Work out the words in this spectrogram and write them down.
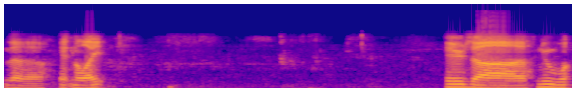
the hitting the light. Here's a new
